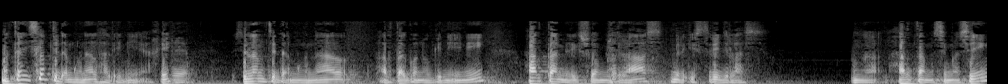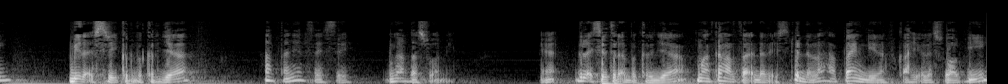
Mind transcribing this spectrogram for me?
Maka Islam tidak mengenal hal ini ya, akhi. Iya. Islam tidak mengenal harta gonogini ini. Harta milik suami jelas, milik istri jelas. Enggak, harta masing-masing. Bila istri ikut bekerja, hartanya harta istri, bukan harta suami. Ya, bila istri tidak bekerja, maka harta dari istri adalah apa yang dinafkahi oleh suami,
